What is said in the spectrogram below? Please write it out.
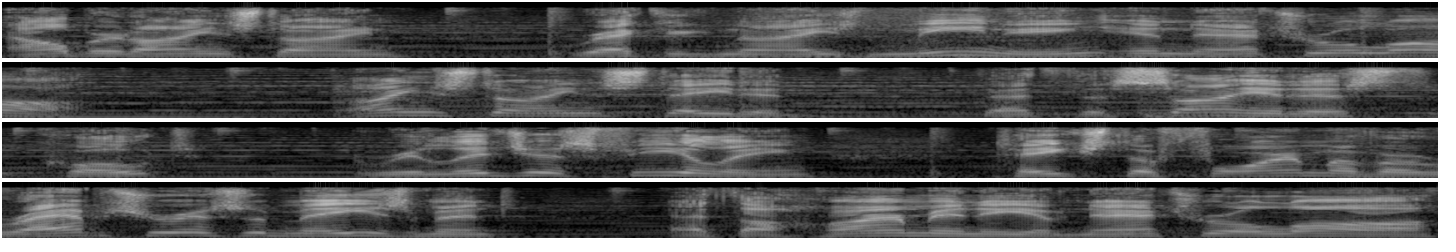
Albert Einstein recognized meaning in natural law. Einstein stated that the scientist's, quote, religious feeling takes the form of a rapturous amazement at the harmony of natural law,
